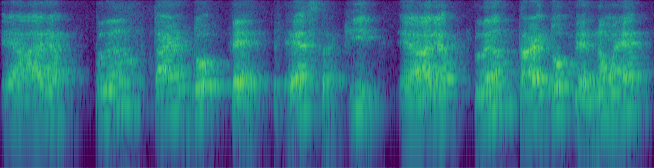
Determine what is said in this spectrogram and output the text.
é a área plantar do pé. Esta aqui é a área plantar do pé. Não é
